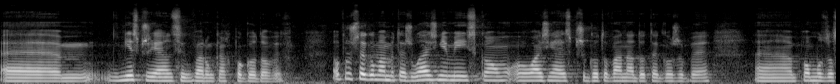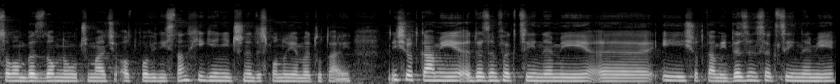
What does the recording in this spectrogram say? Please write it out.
w niesprzyjających warunkach pogodowych. Oprócz tego mamy też łaźnię miejską. Łaźnia jest przygotowana do tego, żeby e, pomóc osobom bezdomnym utrzymać odpowiedni stan higieniczny. Dysponujemy tutaj i środkami dezynfekcyjnymi, e, i środkami dezynsekcyjnymi,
